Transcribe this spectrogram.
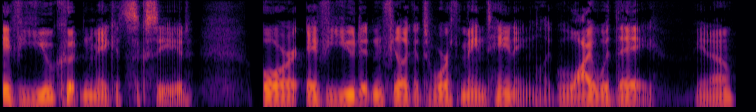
if you couldn't make it succeed or if you didn't feel like it's worth maintaining like why would they you know?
